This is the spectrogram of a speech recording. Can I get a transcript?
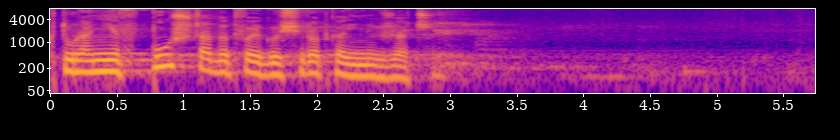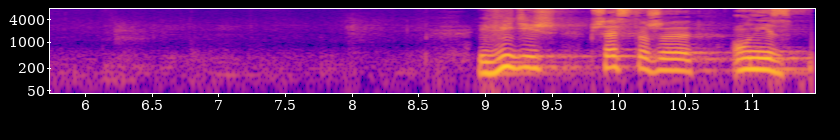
która nie wpuszcza do Twojego środka innych rzeczy. Widzisz przez to, że On jest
